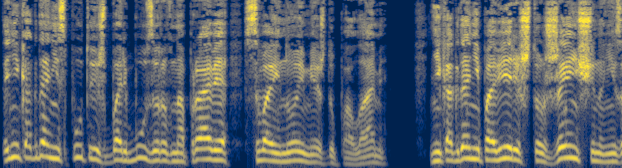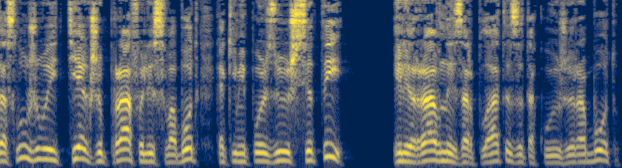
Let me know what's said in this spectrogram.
Ты никогда не спутаешь борьбу за равноправие с войной между полами. Никогда не поверишь, что женщина не заслуживает тех же прав или свобод, какими пользуешься ты, или равной зарплаты за такую же работу.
